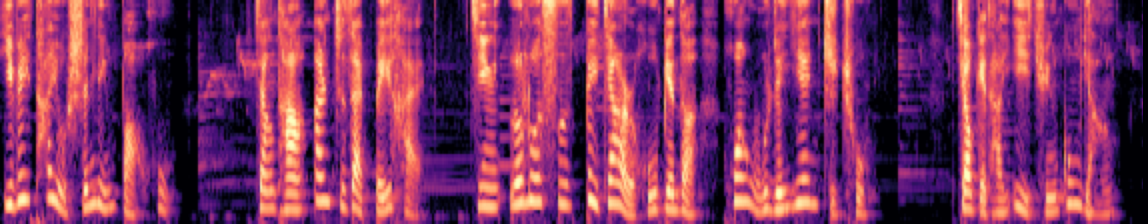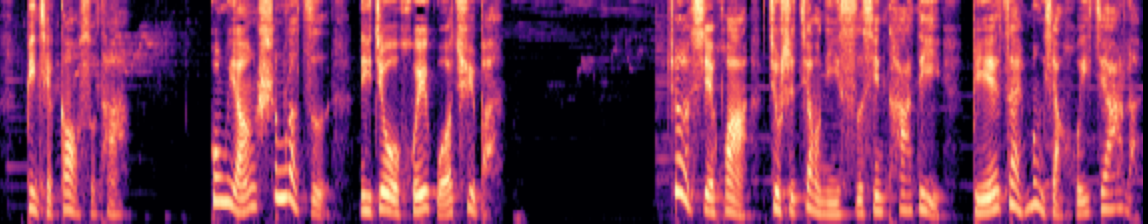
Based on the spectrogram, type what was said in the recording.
以为他有神灵保护，将他安置在北海（今俄罗斯贝加尔湖边的荒无人烟之处），交给他一群公羊，并且告诉他：“公羊生了子，你就回国去吧。”这些话就是叫你死心塌地，别再梦想回家了。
